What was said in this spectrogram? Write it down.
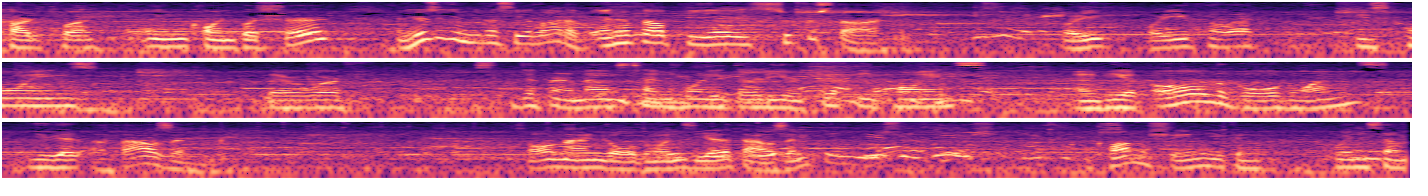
Card Collecting Coin Pusher, and here's a game you're gonna see a lot of NFLPA Superstar, These are the where you where you collect these coins. They're worth different amounts 10, 20, 30, or 50 points. And if you get all the gold ones, you get a thousand. So all nine gold ones, you get a thousand. Here's some fish. Claw machine, you can win some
